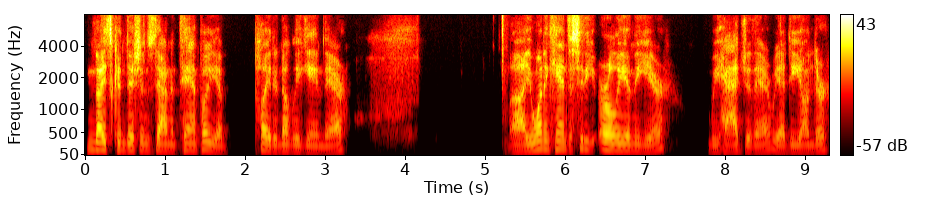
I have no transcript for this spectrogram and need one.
Nice conditions down in Tampa. You played an ugly game there. Uh, you won in Kansas City early in the year. We had you there. We had the under.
